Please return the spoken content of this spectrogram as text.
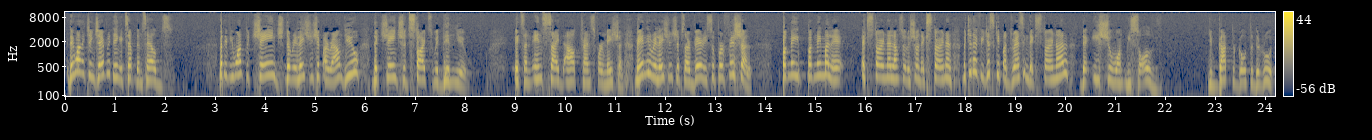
they want to change everything except themselves. But if you want to change the relationship around you, the change should start within you. It's an inside out transformation. Many relationships are very superficial. Pag may, pag may mali, external lang solution, external. But you know, if you just keep addressing the external, the issue won't be solved. You've got to go to the root.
